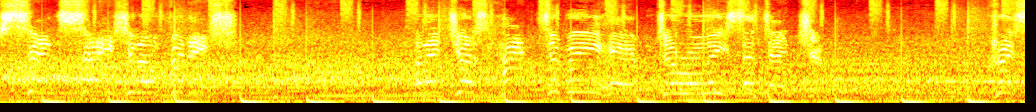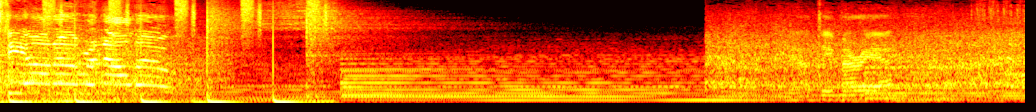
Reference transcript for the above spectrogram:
Sensational finish! Maria.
